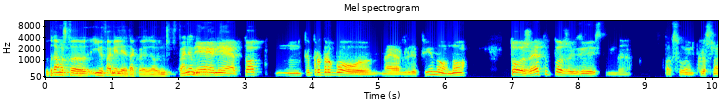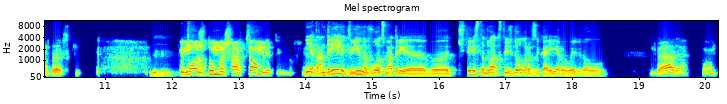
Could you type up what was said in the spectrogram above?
Ну, потому что имя, фамилия такое довольно распространенное. Не, не, тот, ты про другого, наверное, Литвину, но тоже, это тоже известен, да, по-своему, краснодарский. Угу. Ты, может, думаешь, Артем Литвинов? Нет? нет, Андрей Литвинов, вот смотри, 420 э, тысяч долларов за карьеру выиграл. Да, да, он.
